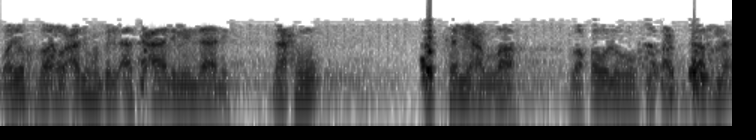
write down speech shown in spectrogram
ويخبر عنه بالأفعال من ذلك. نحو سمع الله وقوله فقدرنا.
